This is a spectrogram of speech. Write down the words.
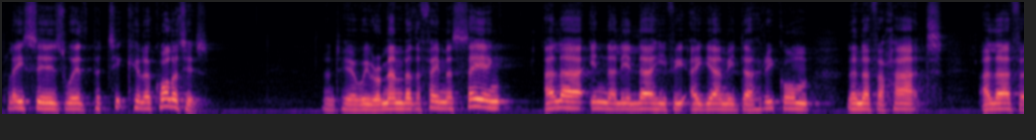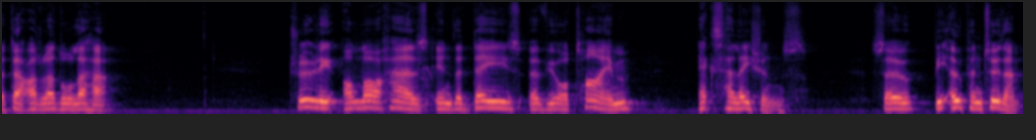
places with particular qualities. And here we remember the famous saying, Allah inna lillahi fi ayyami dahrikum lanafahat." ألا فتعرضوا لها Truly, Allah has in the days of your time exhalations. So be open to them.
